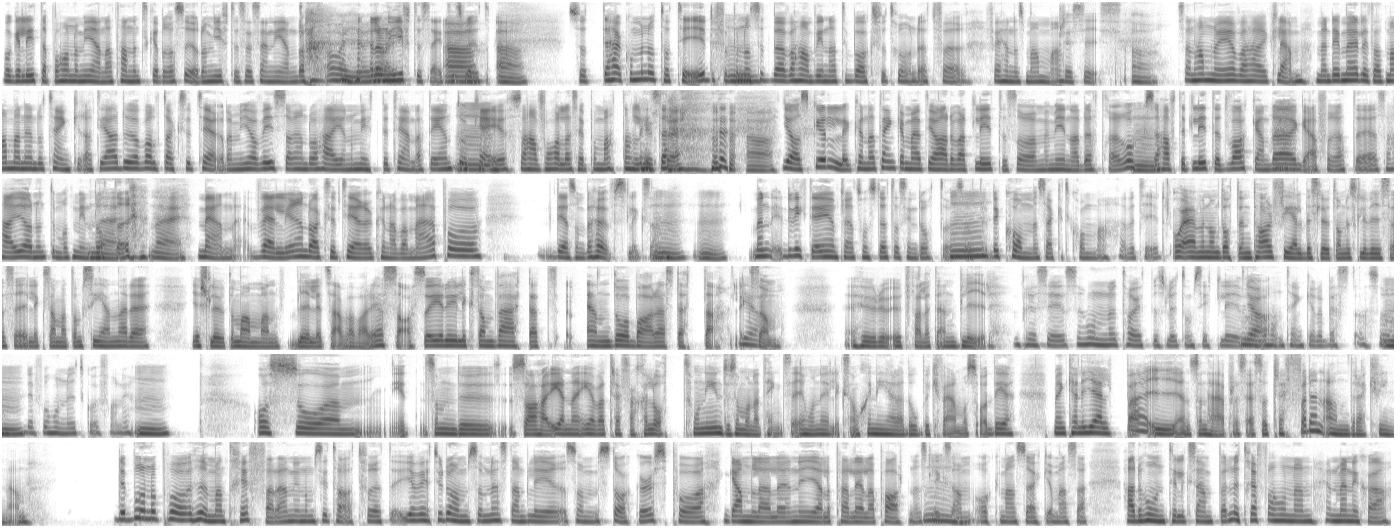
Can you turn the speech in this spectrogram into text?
våga lita på honom igen, att han inte ska dra sig ur. De gifte sig sen igen då. Oj, oj, Eller de oj. gifte sig till Ja, slut. ja. Så det här kommer nog ta tid, för på Mm. något sätt behöver han vinna tillbaka förtroendet för, för hennes mamma. Precis. Ja. Sen hamnar Eva här i kläm, men det är möjligt att mamman ändå tänker att ja, du har valt att acceptera det, men jag visar ändå här genom mitt beteende att det är inte Mm. okej, så han får hålla sig på mattan lite. ja. Jag skulle kunna tänka mig att jag hade varit lite så med mina döttrar också, Mm. haft ett litet vakande öga för att eh, så här gör du inte mot min dotter. Nej, nej. Men väljer ändå att acceptera och kunna vara med på det som behövs. Liksom. Mm, mm. Men det viktiga är egentligen att hon stöttar sin dotter, så Mm. att det kommer säkert komma över tid. Och även om dottern tar fel beslut, om det skulle visa sig liksom att de senare gör slut och mamman blir lite så här, vad var det jag sa? Så är det ju liksom värt att ändå bara stötta, liksom, hur utfallet än blir. Precis, hon tar ett beslut om sitt liv och Ja. vad hon tänker det bästa. Så Mm. det får hon utgå ifrån. Ja. Mm. Och så, mm, som du sa här, ena Eva träffar Charlotte. Hon är inte som hon har tänkt sig. Hon är liksom generad, obekväm och så. Det, men kan det hjälpa i en sån här process att träffa den andra kvinnan? Det beror nog på hur man träffar den inom citat. För att jag vet ju de som nästan blir som stalkers på gamla eller nya eller parallella partners. Mm. Liksom, och man söker massa. Hade hon till exempel, nu träffar hon en, en människa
